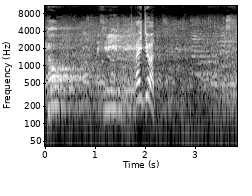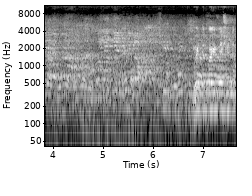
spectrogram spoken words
Стоп. На середину. Пойдет. В этом бою за счетом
